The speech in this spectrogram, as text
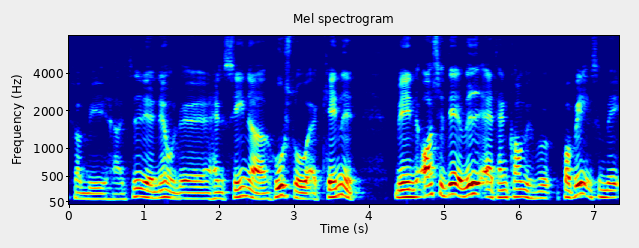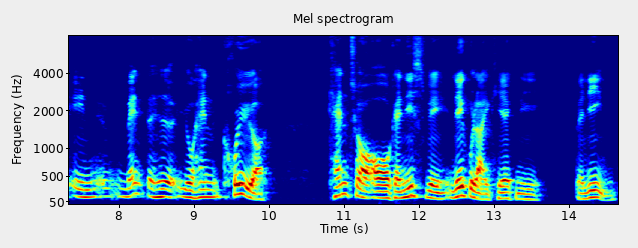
som vi har tidligere nævnt, øh, hans senere hustru at kende, men også derved, at han kom i forbindelse med en mand, der hedder Johan Kryer, kantor og organist ved Nikolajkirken i Berlin.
